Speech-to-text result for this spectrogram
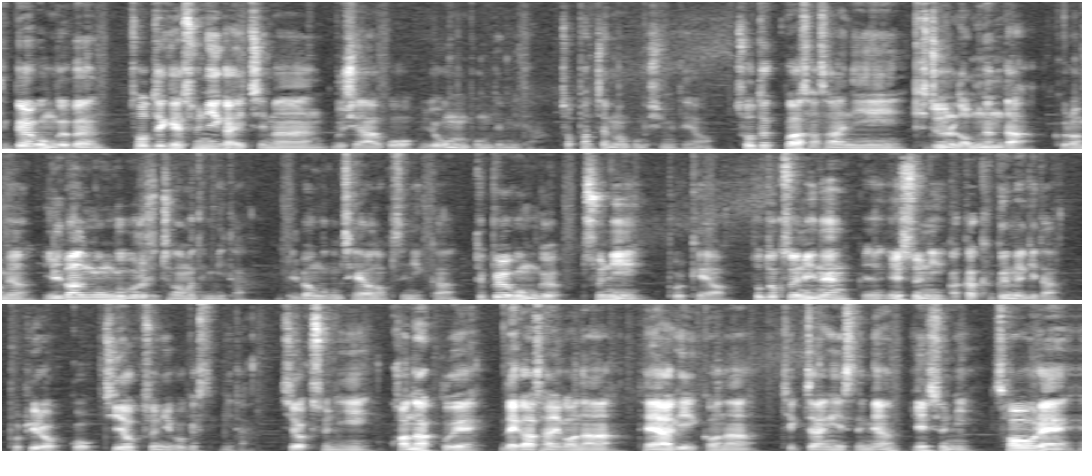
특별 공급은 소득의 순위가 있지만 무시하고 요것만 보면 됩니다. 첫 번째만 보시면 돼요. 소득과 자산이 기준을 넘는다. 그러면 일반 공급으로 신청하면 됩니다. 일반 공급 제한 없으니까. 특별 공급 순위 볼게요. 소득 순위는 그냥 1순위. 아까 그 금액이다. 볼 필요 없고 지역 순위 보겠습니다. 지역 순위. 관악구에 내가 살거나 대학이 있거나 직장이 있으면 1순위. 서울에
